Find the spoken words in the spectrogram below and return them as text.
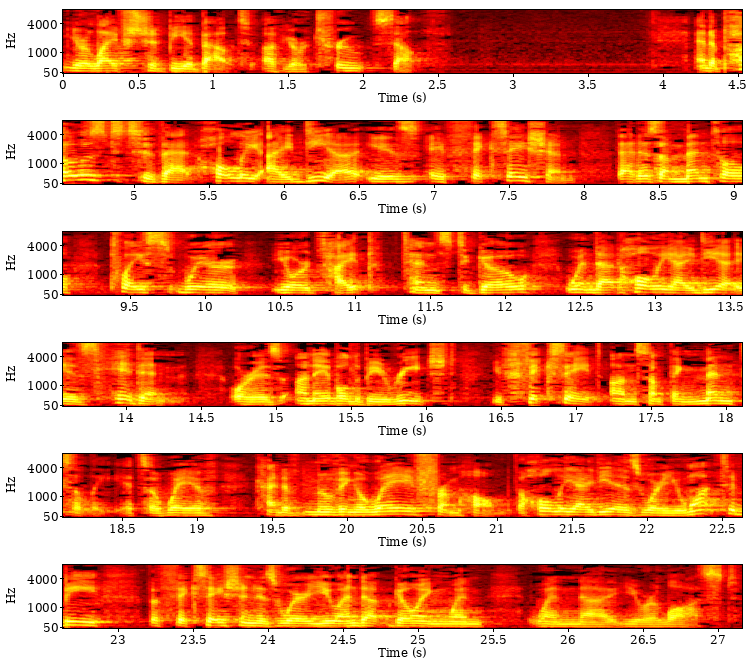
your life should be about, of your true self. And opposed to that holy idea is a fixation. That is a mental place where your type tends to go when that holy idea is hidden or is unable to be reached. You fixate on something mentally. It's a way of kind of moving away from home. The holy idea is where you want to be. The fixation is where you end up going when, when uh, you are lost.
